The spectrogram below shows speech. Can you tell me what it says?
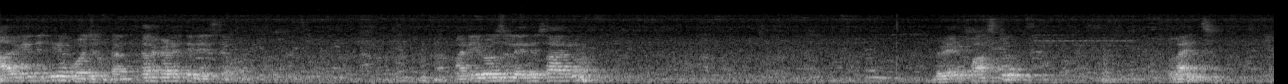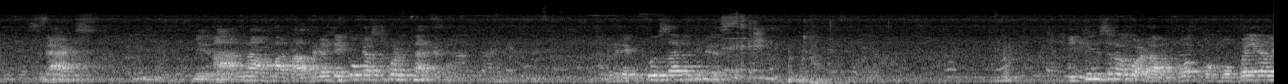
నాలుగైదింటికే భోజనం. గంటలకడే తినేసాము మరి ఈ రోజులు ఎన్నిసార్లు? బ్రేక్ఫాస్ట్ లంచ్ స్నాక్స్. మీ నాన్న అమ్మ తాత కంటే ఎక్కువ కష్టపడుతున్నారు కదా. ఎక్కువ సార్లు తినేస్తారు. టిఫిన్స్లో కూడా ముప్పై ఏళ్ళ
